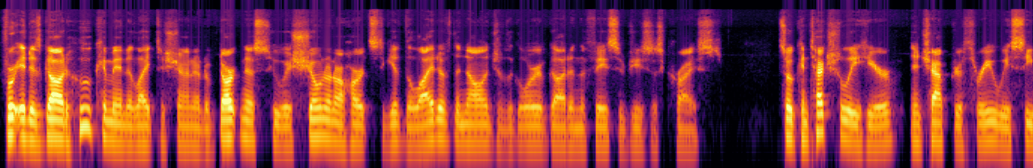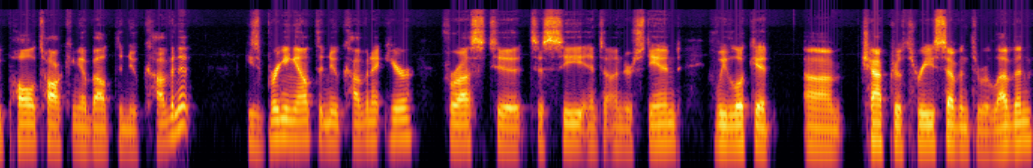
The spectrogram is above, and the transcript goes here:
for it is God who commanded light to shine out of darkness, who has shone in our hearts to give the light of the knowledge of the glory of God in the face of Jesus Christ. So contextually here in chapter 3, we see Paul talking about the new covenant. He's bringing out the new covenant here for us to to see and to understand. If we look at um, chapter 3, 7 through 11.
